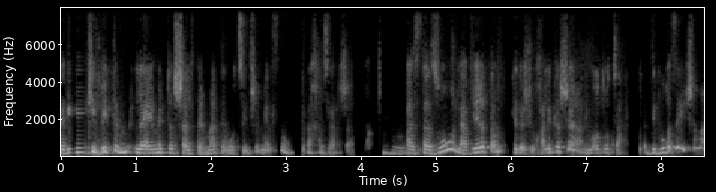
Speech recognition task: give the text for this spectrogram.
תגידי, קיביתם להם את השלטר, מה אתם רוצים שהם יעשו? ככה זה עכשיו. אז תעזרו להעביר אותם כדי שיוכל לגשר, אני מאוד רוצה. הדיבור הזה יישמע.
